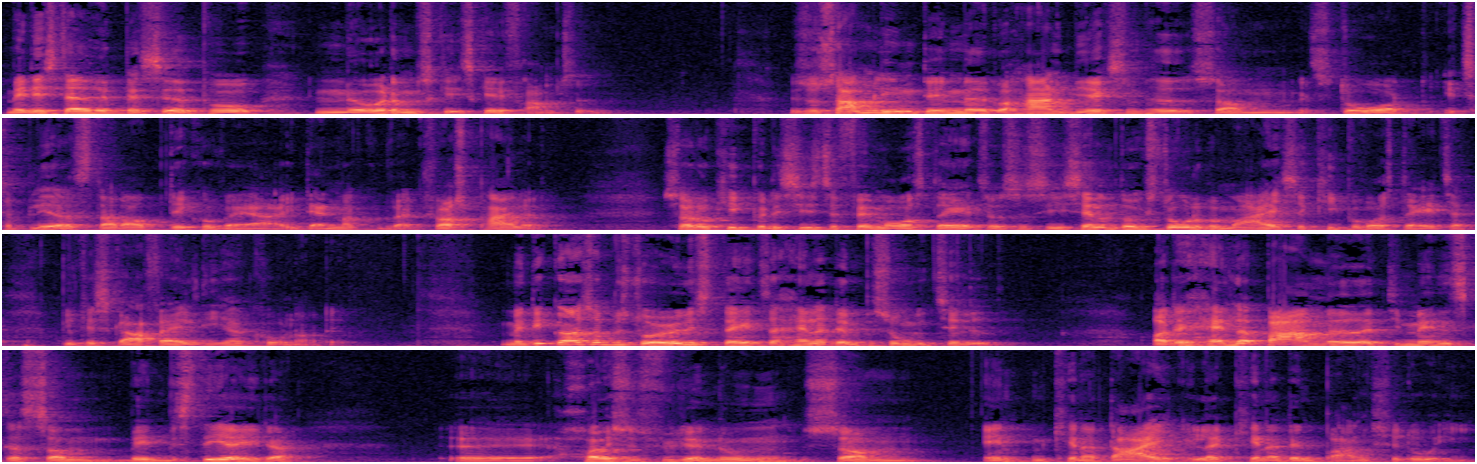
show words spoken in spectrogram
Men det er stadigvæk baseret på noget, der måske sker i fremtiden. Hvis du sammenligner det med, at du har en virksomhed som et stort etableret startup, det kunne være i Danmark, kunne være Trustpilot, så har du kigget på de sidste fem års data, og så sige, selvom du ikke stoler på mig, så kig på vores data. Vi kan skaffe alle de her kunder og det. Men det gør så, hvis du er early stage, så handler det om personlig tillid. Og det handler bare med, at de mennesker, som vil investere i dig, øh, højst sandsynligt er nogen, som enten kender dig, eller kender den branche, du er i.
